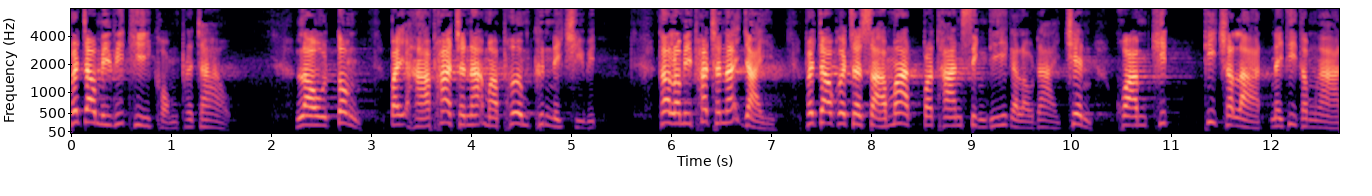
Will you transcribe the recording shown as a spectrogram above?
พระเจ้ามีวิธีของพระเจ้า เราต้องไปหาภาชนะมาเพิ่มขึ้นในชีวิต ถ้าเรามีภาชนะใหญ่ พระเจ้าก็จะสามารถประทานสิ่งดีกับเราได้ เช่น ความคิด ที่ฉลาดในที่ทำงาน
